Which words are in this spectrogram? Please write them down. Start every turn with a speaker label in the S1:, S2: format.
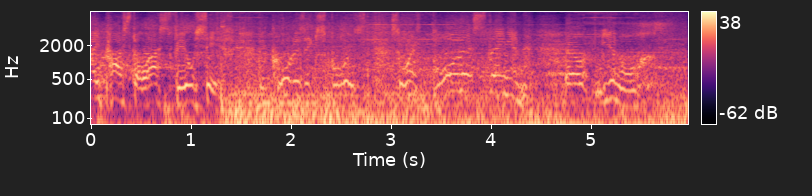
S1: bypassed the last failsafe. The core is exposed, so let's blow this thing and, well, you know.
